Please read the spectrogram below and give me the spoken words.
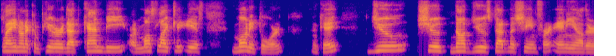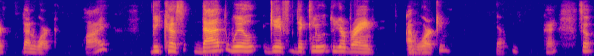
playing on a computer that can be or most likely is monitored. Okay. you should not use that machine for any other than work. Why? Because that will give the clue to your brain, I'm mm-hmm. working. Yeah. Okay. So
